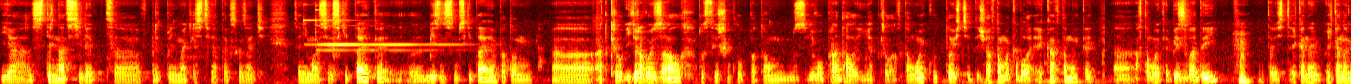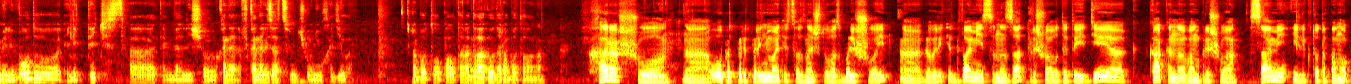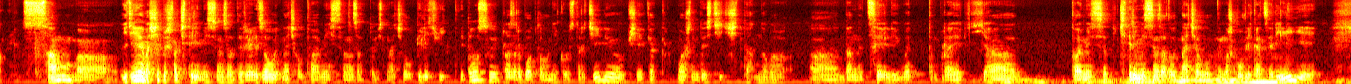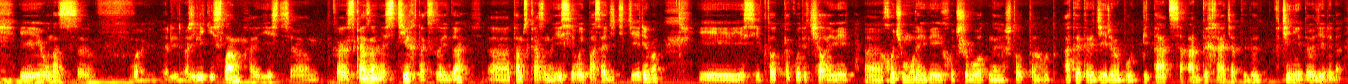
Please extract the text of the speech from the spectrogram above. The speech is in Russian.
Я с 13 лет э, в предпринимательстве, так сказать, занимался с Китайкой, э, бизнесом с Китая, потом э, открыл игровой зал, PlayStation Club, потом его продал и открыл автомойку. То есть это еще автомойка была эко-автомойкой, э, автомойка без воды, хм. то есть эконом, экономили воду, электричество и так далее. Еще в канализацию ничего не уходило. Работала полтора-два года работала она. Хорошо. А, опыт предпринимательства, значит, у вас большой. А, говорите, два месяца назад пришла вот эта идея. Как она вам пришла? Сами или кто-то помог? Сам. А, идея вообще пришла 4 месяца назад. И реализовывать начал 2 месяца назад. То есть начал пилить вид видосы, разработал некую стратегию вообще, как можно достичь данного, данной цели в этом проекте. Я два месяца, четыре месяца назад вот начал немножко увлекаться религией. И у нас э, в религии ислам э, есть э, такое сказание, стих, так сказать, да, там сказано, если вы посадите дерево, и если кто-то, какой-то человек, хоть муравей, хоть животное, что-то вот от этого дерева будет питаться, отдыхать от этого, в тени этого дерева,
